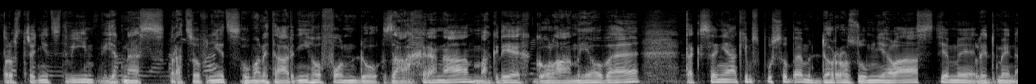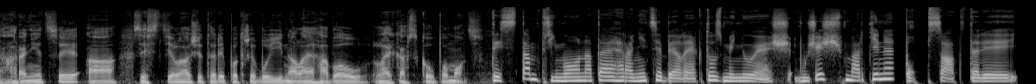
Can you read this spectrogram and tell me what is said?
prostřednictvím jedné z pracovnic humanitárního fondu Záchrana Magdiech Golámiové, tak se nějakým způsobem dorozuměla s těmi lidmi na hranici a zjistila, že tedy potřebují naléhavou lékařskou pomoc. Ty jsi tam přímo na té hranici byl, jak to zmiňuješ. Můžeš, Martine, popsat tedy,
